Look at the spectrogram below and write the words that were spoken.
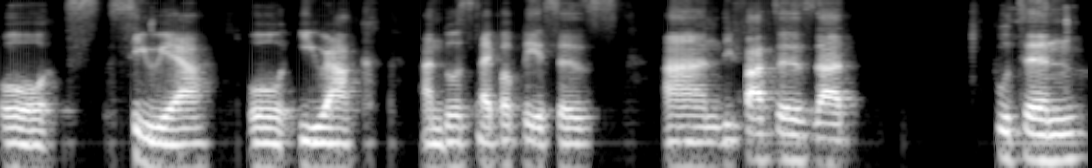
or Syria or Iraq and those type of places. And the fact is that Putin,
